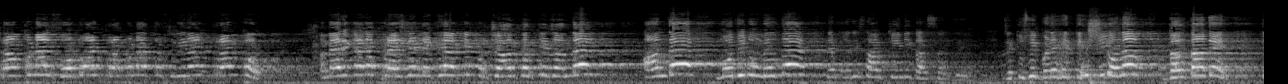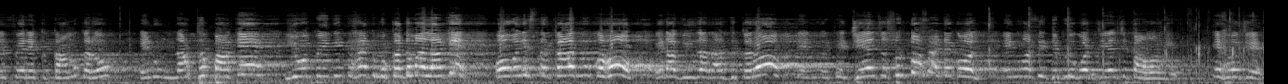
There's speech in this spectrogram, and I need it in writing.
ਟਰੰਪ ਨਾਲ ਫੋਟੋਆਂ ਟਰੰਪ ਨਾਲ ਤਸਵੀਰਾਂ ਟਰੰਪ ਅਮਰੀਕਾ ਦਾ ਪ੍ਰੈਜ਼ੀਡੈਂਟ ਦੇਖਿਆ ਕਿ ਪ੍ਰਚਾਰ ਕਰਕੇ ਜਾਂਦਾ ਹੈ ਆਂਦਾ, ਮੋਦੀ ਨੂੰ ਮਿਲਦਾ ਤੇ ਮੋਦੀ ਸਾਹਿਬ ਕੀ ਨਹੀਂ ਕਰ ਸਕਦੇ? ਜੇ ਤੁਸੀਂ ਬੜੇ ਹਿਤੇਸ਼ੀ ਹੋ ਨਾ ਦਲਤਾਂ ਦੇ, ਤੇ ਫਿਰ ਇੱਕ ਕੰਮ ਕਰੋ ਇਹਨੂੰ ਨੱਥ ਪਾ ਕੇ ਯੂਪੀ ਦੀ ਤਹਿਤ ਮੁਕੱਦਮਾ ਲਾ ਕੇ ਉਹ ਵਾਲੀ ਸਰਕਾਰ ਨੂੰ ਕਹੋ, ਇਹਦਾ ਵੀਜ਼ਾ ਰੱਦ ਕਰੋ ਤੇ ਇਹਨੂੰ ਇੱਥੇ ਜੇਲ੍ਹ 'ਚ ਸੁੱਟੋ ਸਾਡੇ ਕੋਲ। ਇਹਨੂੰ ਅਸੀਂ ਡਿਬਰੂਗੜ੍ਹ ਜੇਲ੍ਹ 'ਚ ਪਾਵਾਂਗੇ। ਇਹੋ ਜਿਹੇ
